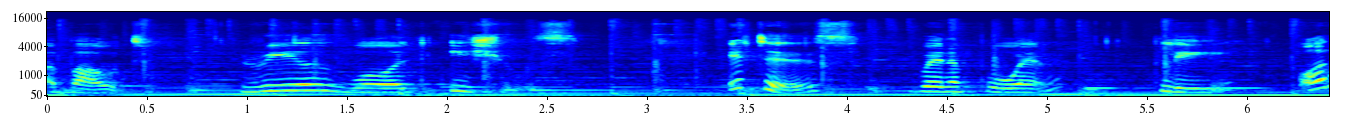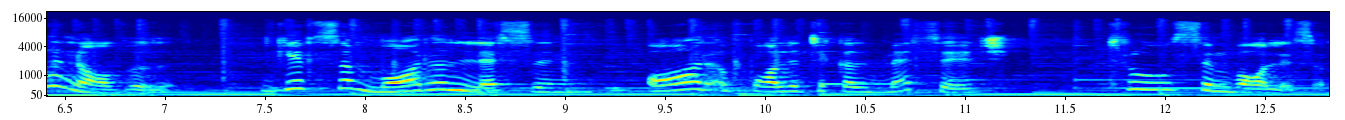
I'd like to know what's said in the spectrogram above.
about real world issues. It is when a poem, play, or a novel gives a moral lesson or a political message through symbolism.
